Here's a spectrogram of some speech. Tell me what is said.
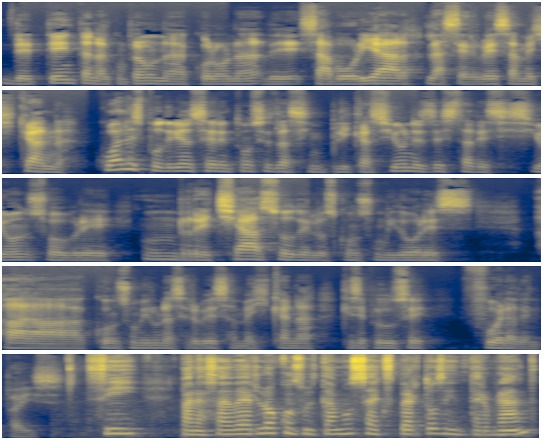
detentan al comprar una Corona de saborear la cerveza mexicana. ¿Cuáles podrían ser entonces las implicaciones de esta decisión sobre un rechazo de los consumidores a consumir una cerveza mexicana que se produce fuera del país. Sí, para saberlo consultamos a expertos de Interbrand,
